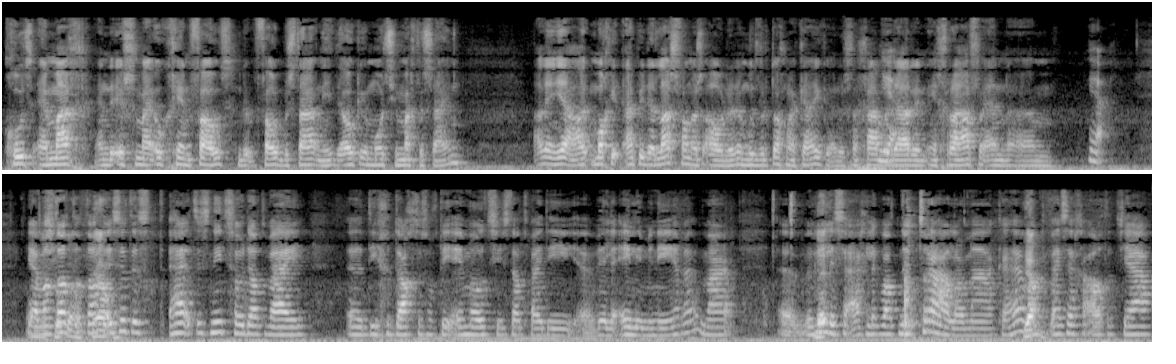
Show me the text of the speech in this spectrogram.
goed en mag. En er is voor mij ook geen fout. De fout bestaat niet. Elke emotie mag er zijn. Alleen ja, mocht je, heb je er last van als ouder, dan moeten we er toch naar kijken. Dus dan gaan we Ja. daarin in graven en ehm, Ja, want onderzoeken. dat, dat Ja. is het. Is, hè, het is niet zo dat wij eh, die gedachten of die emoties, dat wij die eh, willen elimineren. Maar eh, we willen ze eigenlijk wat neutraler maken. Hè? Ja. Want wij zeggen altijd, ja,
